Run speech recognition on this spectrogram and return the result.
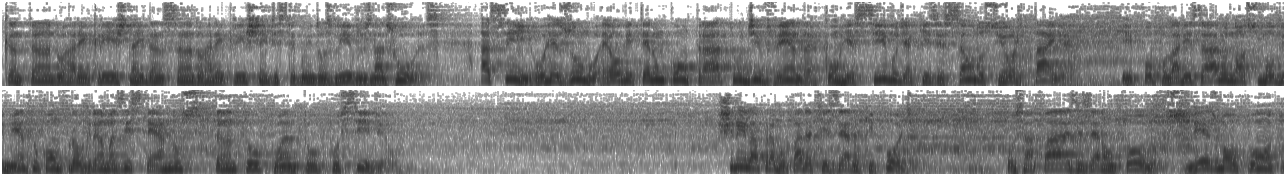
cantando Hare Krishna e dançando Hare Krishna e distribuindo os livros nas ruas. Assim, o resumo é obter um contrato de venda com recibo de aquisição do Sr. Tyler e popularizar o nosso movimento com programas externos tanto quanto possível. Srila Prabhupada fizeram o que pôde. Os rapazes eram tolos, mesmo ao ponto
